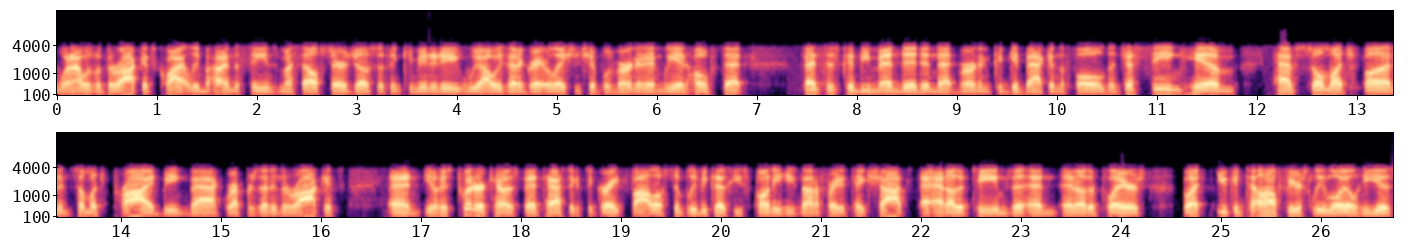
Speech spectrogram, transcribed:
when I was with the Rockets quietly behind the scenes, myself, Sarah Joseph, and community. We always had a great relationship with Vernon, and we had hoped that fences could be mended and that Vernon could get back in the fold. And just seeing him have so much fun and so much pride being back representing the Rockets and you know his Twitter account is fantastic. It's a great follow simply because he's funny. He's not afraid to take shots at other teams and and other players. But you can tell how fiercely loyal he is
